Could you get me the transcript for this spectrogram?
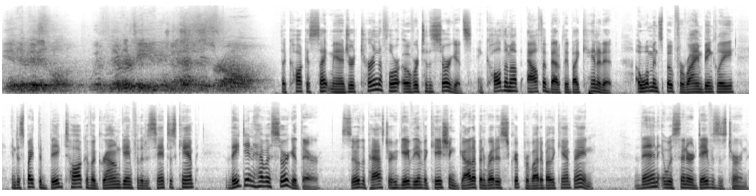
indivisible, with liberty and justice for all. The caucus site manager turned the floor over to the surrogates and called them up alphabetically by candidate. A woman spoke for Ryan Binkley, and despite the big talk of a ground game for the DeSantis camp, they didn't have a surrogate there. So the pastor who gave the invocation got up and read his script provided by the campaign. Then it was Senator Davis's turn.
